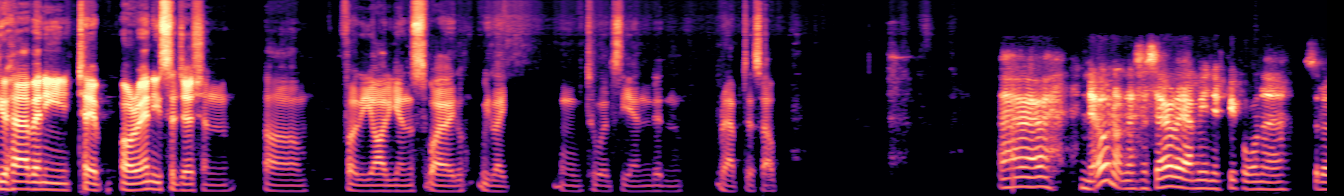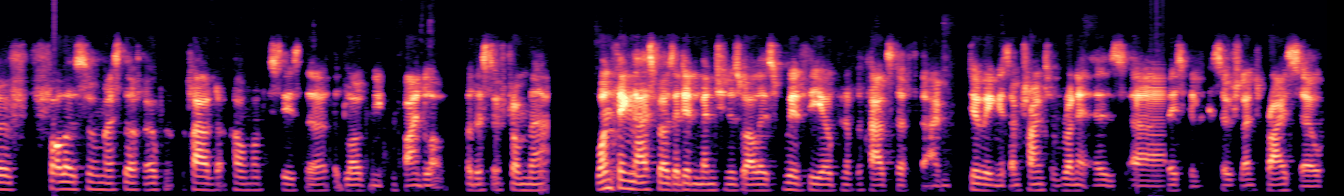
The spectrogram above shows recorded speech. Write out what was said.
do you have any tip or any suggestion um, for the audience while we like move towards the end and wrap this up? Uh, no, not necessarily. I mean, if people want to sort of follow some of my stuff, openupthecloud.com obviously is the, the blog, and you can find a lot of other stuff from that. One thing that I suppose I didn't mention as well is with the Open Up the Cloud stuff that I'm doing is I'm trying to run it as uh, basically like a social enterprise. So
